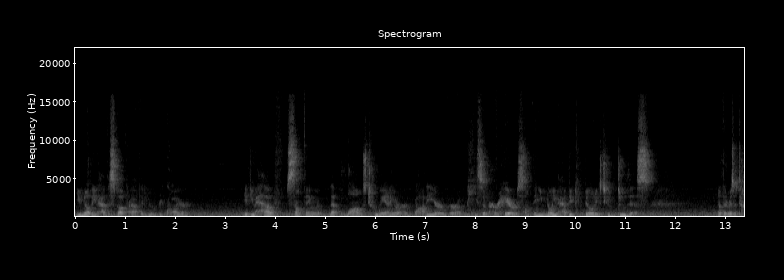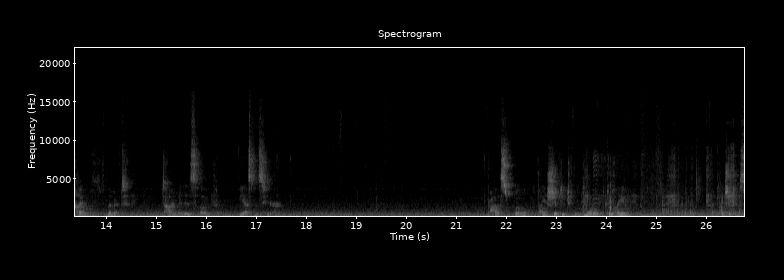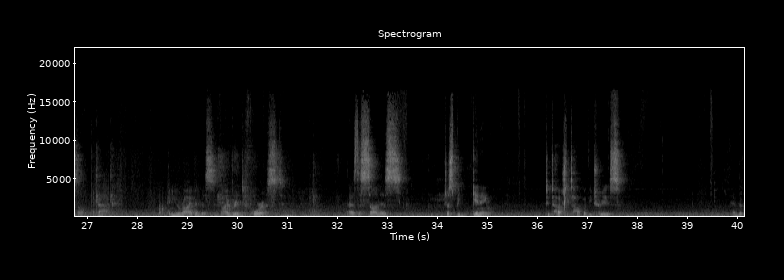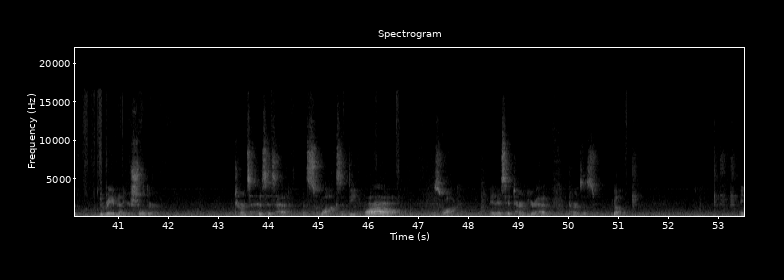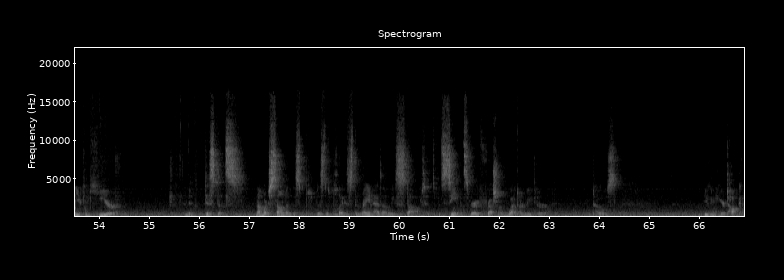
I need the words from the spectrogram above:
You know that you have the spellcraft that you require. If you have something that belongs to Annie or her body or, or a piece of her hair or something, you know you have the capabilities to do this. No, there is a time limit. Time it is of the essence here. Prilus will plane shift you to the mortal plane. Shift himself back. And you arrive in this vibrant forest as the sun is just beginning to touch the top of the trees. And the, the raven at your shoulder turns his, his head and squawks a deep squawk. And as it turns, your head turns as well. And you can hear in the distance, not much sound in this, this, place. The rain has at least stopped. It's been seen, it's very fresh and wet underneath your toes. You can hear talking.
